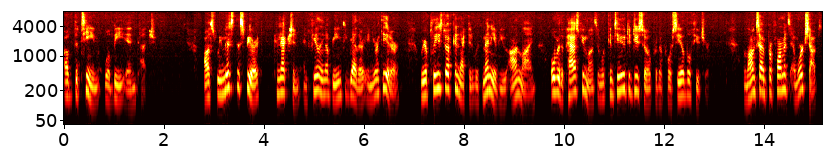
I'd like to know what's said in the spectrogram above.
of the team will be in touch. Whilst we miss the spirit, connection, and feeling of being together in your theater, we are pleased to have connected with many of you online over the past few months and will continue to do so for the foreseeable future. Alongside performance and workshops,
